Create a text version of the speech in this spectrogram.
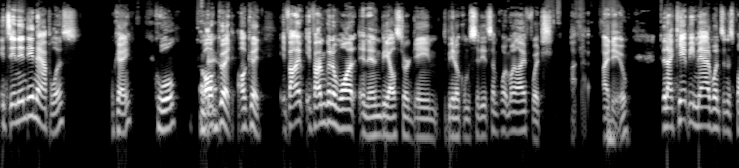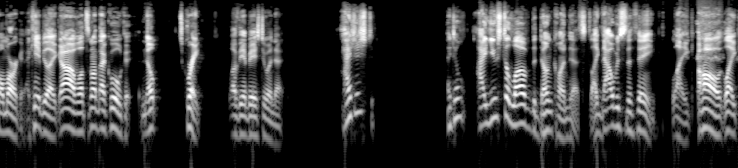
It's in Indianapolis. Okay. Cool. All good, all good. If I'm if I'm gonna want an NBA All Star game to be in Oklahoma City at some point in my life, which I, I do, then I can't be mad once in a small market. I can't be like, oh, well, it's not that cool. Okay, Nope, it's great. Love the NBA's doing that. I just, I don't. I used to love the dunk contest. Like that was the thing. Like oh, like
